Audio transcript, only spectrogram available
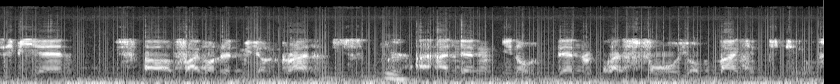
CBN, uh, 500 million grants. Mm. And then, you know, then request for your banking details.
